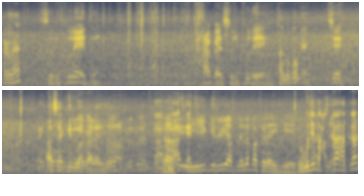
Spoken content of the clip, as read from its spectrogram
काढ बाहेर सुरपुरे आहे तू हा काय सुरपुरे आहे हा नको शे असा किरवा काढायचो हा, गिरवी आपल्याला पकडायची आहे. हात काढ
